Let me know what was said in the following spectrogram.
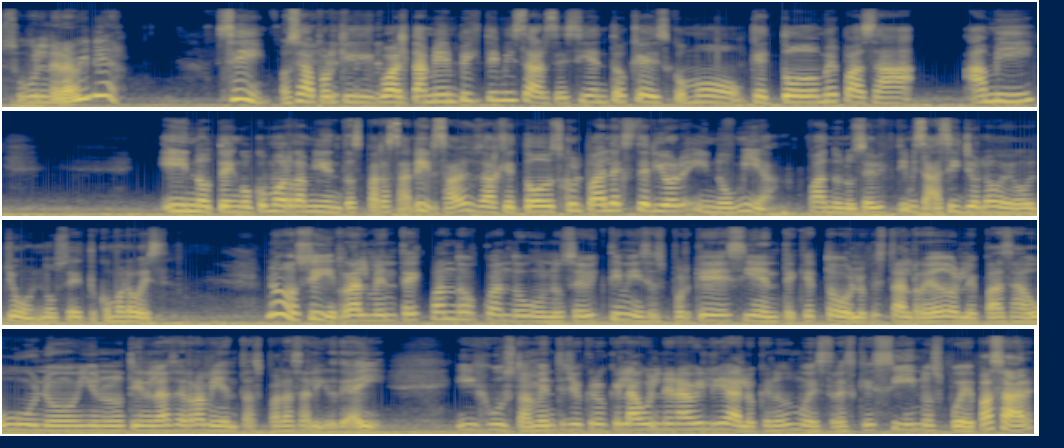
su vulnerabilidad. Sí, o sea, porque igual también victimizarse siento que es como que todo me pasa a mí y no tengo como herramientas para salir, ¿sabes? O sea, que todo es culpa del exterior y no mía, cuando uno se victimiza. Así yo lo veo yo, no sé, ¿tú cómo lo ves? No, sí, realmente cuando, cuando uno se victimiza es porque siente que todo lo que está alrededor le pasa a uno y uno no tiene las herramientas para salir de ahí. Y justamente yo creo que la vulnerabilidad lo que nos muestra es que sí nos puede pasar,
